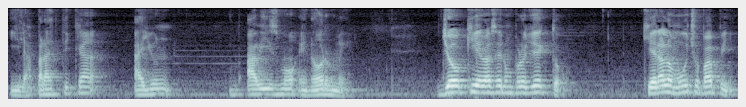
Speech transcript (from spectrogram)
y la práctica hay un abismo enorme. Yo quiero hacer un proyecto, quiéralo mucho, papi,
